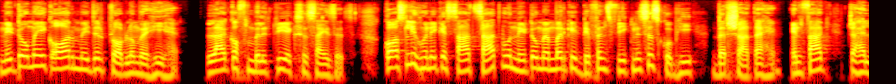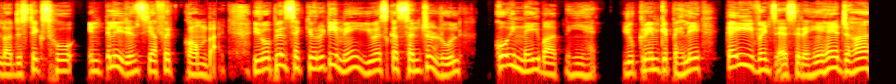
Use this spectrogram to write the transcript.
नेटो में एक और मेजर प्रॉब्लम रही है lack of military exercises costly होने के साथ साथ वो नेटो मेंबर के डिफेंस वीकनेसेस को भी दर्शाता है। इनफैक्ट चाहे लॉजिस्टिक्स हो इंटेलिजेंस या फिर कॉम्बैट यूरोपियन सिक्योरिटी में यूएस का सेंट्रल रोल कोई नई बात नहीं है। यूक्रेन के पहले कई इवेंट्स ऐसे रहे हैं जहाँ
